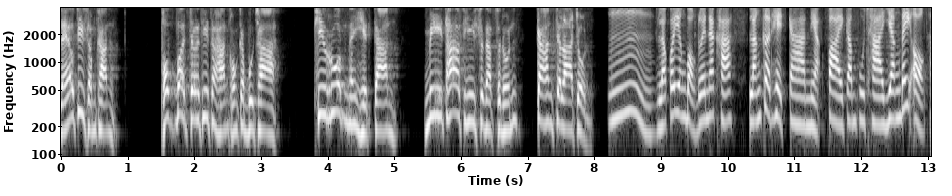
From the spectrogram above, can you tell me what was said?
แล้วที่สำคัญพบว่าเจ้าหน้าที่ทหารของกัมพูชาที่ร่วมในเหตุการณ์ มีท่าทีสนับสนุนการจลาจลอืมแล้วก็ยังบอกด้วยนะคะ หลังเกิดเหตุการณ์เนี่ยฝ่ายกัมพูชายังได้ออกแถ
